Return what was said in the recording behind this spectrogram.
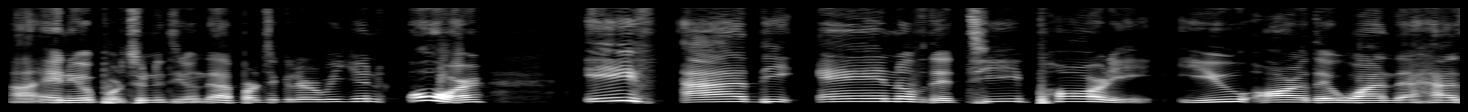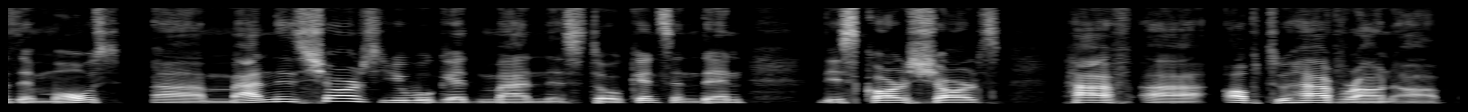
uh, any opportunity on that particular region or if at the end of the tea party you are the one that has the most uh, madness shards you will get madness tokens and then these card shards have uh, up to half round up.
